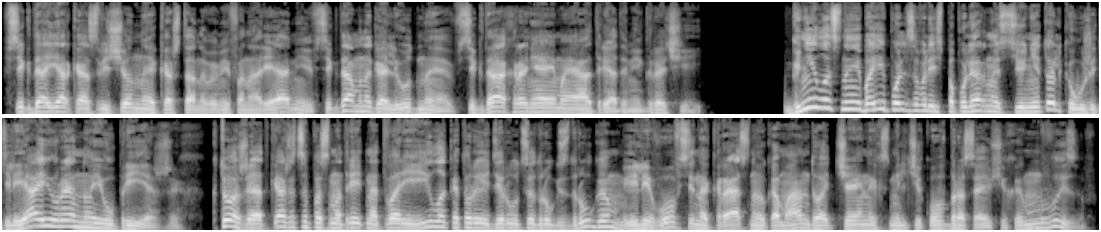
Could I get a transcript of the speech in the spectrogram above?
Всегда ярко освещенная каштановыми фонарями, всегда многолюдная, всегда охраняемая отрядами грачей. Гнилостные бои пользовались популярностью не только у жителей Аюра, но и у приезжих. Кто же откажется посмотреть на твари ила, которые дерутся друг с другом, или вовсе на красную команду отчаянных смельчаков, бросающих им вызов?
